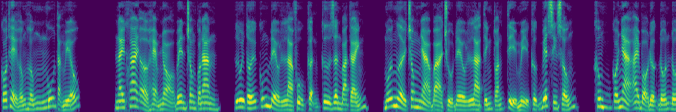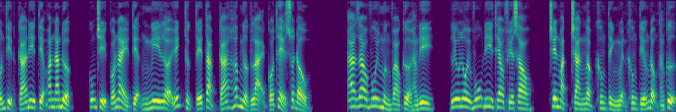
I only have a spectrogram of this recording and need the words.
có thể hống hống ngũ tặng miếu. Này khai ở hẻm nhỏ bên trong quán ăn, lui tới cũng đều là phụ cận cư dân ba cánh, mỗi người trong nhà bà chủ đều là tính toán tỉ mỉ cực biết sinh sống, không có nhà ai bỏ được đốn đốn thịt cá đi tiệm ăn ăn được, cũng chỉ có này tiện nghi lợi ích thực tế tạp cá hấp ngược lại có thể xuất đầu. A Giao vui mừng vào cửa hàng đi, lưu lôi vũ đi theo phía sau, trên mặt tràn ngập không tình nguyện không tiếng động kháng cự.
